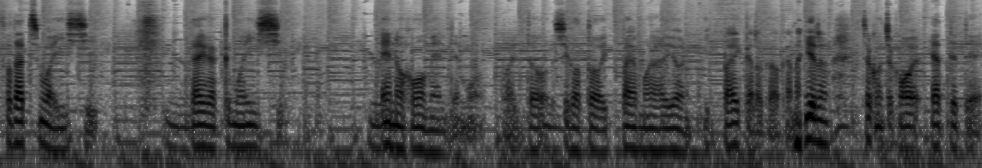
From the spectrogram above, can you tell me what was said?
育ちもいいし大学もいいしうん。絵の方面でも割と仕事をいっぱいもらうようにいっぱいかどうかわかんないけど ちょこちょこやってて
